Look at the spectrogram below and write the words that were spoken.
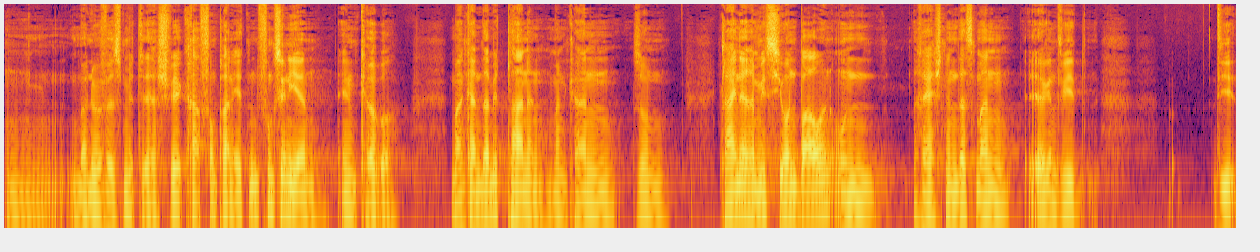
Manövers mit der Schwerkraft von Planeten funktionieren in Kerbal. Man kann damit planen. Man kann so eine kleinere Mission bauen und rechnen, dass man irgendwie die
